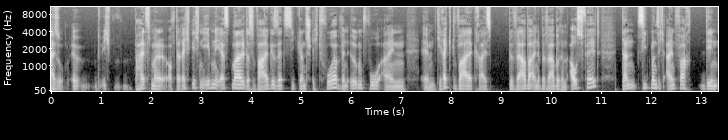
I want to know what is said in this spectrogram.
Also, äh, ich behalte es mal auf der rechtlichen Ebene erstmal. Das Wahlgesetz sieht ganz schlicht vor, wenn irgendwo ein ähm, Direktwahlkreisbewerber, eine Bewerberin ausfällt, dann zieht man sich einfach den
